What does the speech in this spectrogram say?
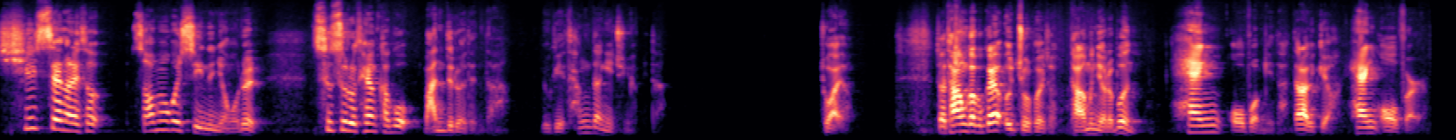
실생활에서 써먹을 수 있는 영어를 스스로 생각하고 만들어야 된다. 이게 상당히 중요합니다. 좋아요. 자 다음 가볼까요? 어, 이쪽으로 보여줘. 다음은 여러분 hangover입니다. 따라 볼게요. hangover.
